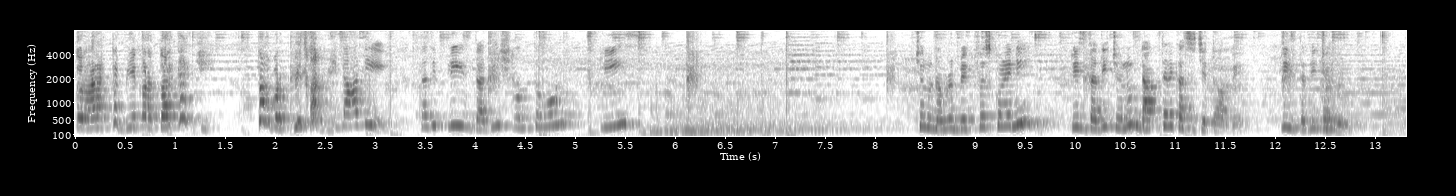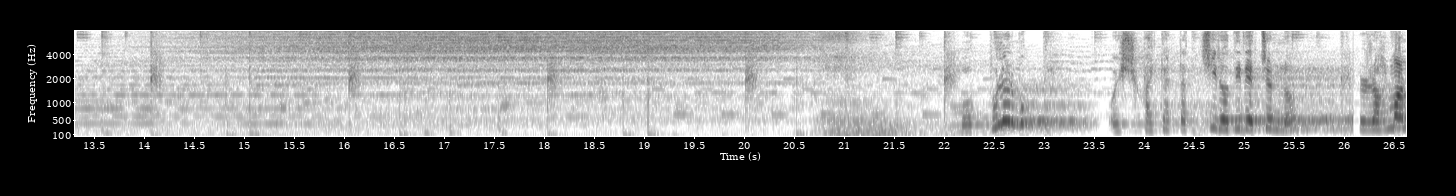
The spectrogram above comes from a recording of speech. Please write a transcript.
তোর আর একটা বিয়ে করার দরকার কি? তো আবার দাদি দাদি প্লিজ দাদি, শান্ত হন প্লিজ চলুন, আমরা ব্রেকফাস্ট করে নিই। প্লিজ দাদি, চলুন, ডাক্তারের কাছে যেতে হবে। প্লিজ দাদি, চলুন। মকবুলের মুক্তি। ওই শয়তানটা চিরদিনের জন্য রহমান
